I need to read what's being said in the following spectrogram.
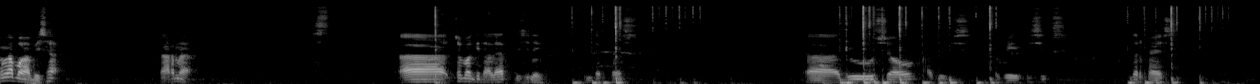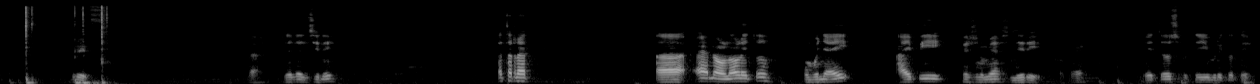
mengapa nggak bisa? Karena uh, coba kita lihat di sini interface uh, do show IPv6 interface brief. Jadi di sini Ethernet uh, E00 itu mempunyai IP versionnya sendiri, oke. Okay? Itu seperti berikut nih.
